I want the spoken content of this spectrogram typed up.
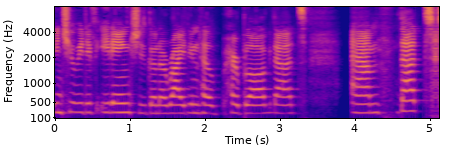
intuitive eating. She's gonna write in her, her blog that um, that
